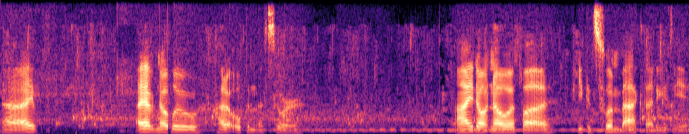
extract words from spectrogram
Uh, I I have no clue how to open this sewer. I don't know if uh, you can swim back that easy.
